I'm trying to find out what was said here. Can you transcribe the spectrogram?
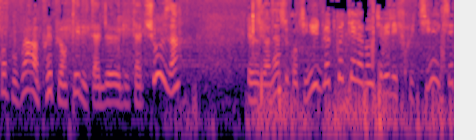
pour pouvoir après planter des tas de, des tas de choses. hein. Et le jardin se continue de l'autre côté là-bas où tu avais les fruitiers, etc.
